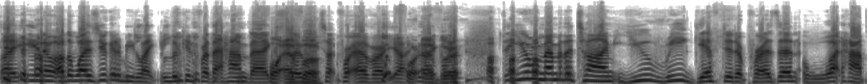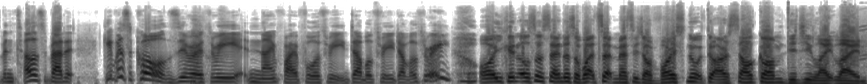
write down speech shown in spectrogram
Like you know, otherwise you're gonna be like looking for that handbag so Forever. many ti- forever. Yeah, Forever. exactly. Do you remember the time you re-gifted a present? What happened? Tell us about it. Give us a call 03 9543 3333. Or you can also send us a WhatsApp message or voice note to our Celcom Digi LITE line.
